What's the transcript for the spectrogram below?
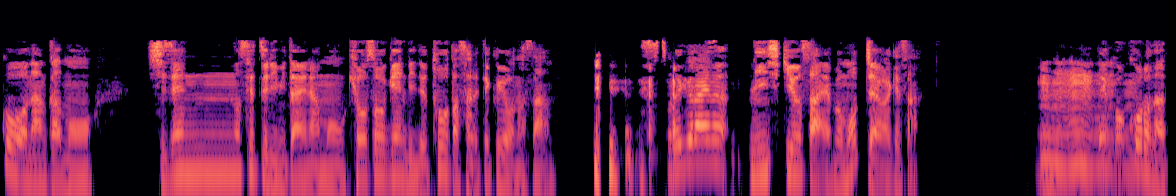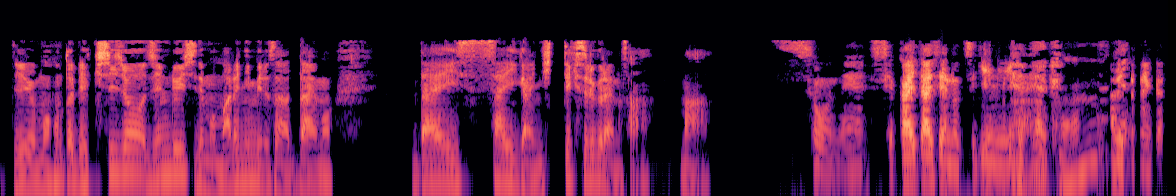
構なんかもう、自然の摂理みたいなもう競争原理で淘汰されていくようなさ、それぐらいの認識をさ、やっぱ持っちゃうわけさ。うんうんうんうん。で、こうコロナっていうもう本当歴史上人類史でも稀に見るさ、大も、大災害に匹敵するぐらいのさ、まそうね。世界大戦の次に、あ、れじゃないかと。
